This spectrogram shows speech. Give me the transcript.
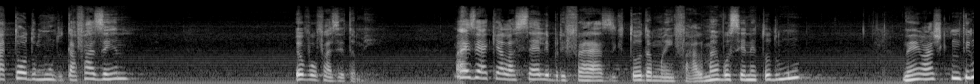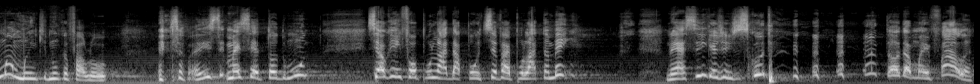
Ah, todo mundo está fazendo. Eu vou fazer também. Mas é aquela célebre frase que toda mãe fala, mas você não é todo mundo. Né? Eu acho que não tem uma mãe que nunca falou mas se é todo mundo? Se alguém for pular da ponte, você vai pular também? Não é assim que a gente escuta? Toda mãe fala?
